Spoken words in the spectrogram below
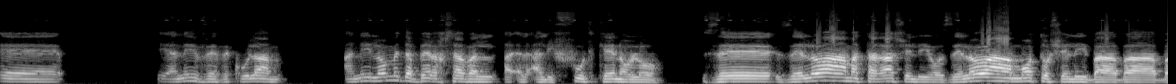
אה, אני ו- וכולם, אני לא מדבר עכשיו על, על אליפות, כן או לא. זה, זה לא המטרה שלי, או זה לא המוטו שלי ב, ב, ב,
